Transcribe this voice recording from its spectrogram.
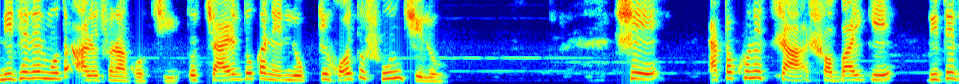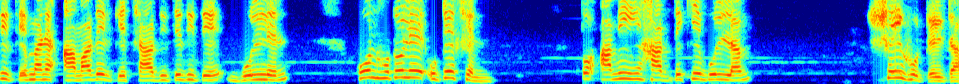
নিজেদের মতো আলোচনা করছি। তো চায়ের দোকানের লোকটি হয়তো শুনছিল। সে এতক্ষণে চা সবাইকে দিতে দিতে মানে আমাদেরকে চা দিতে দিতে বললেন, কোন হোটেলে উঠেছেন? তো আমি হাত দেখিয়ে বললাম, সেই হোটেলটা।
